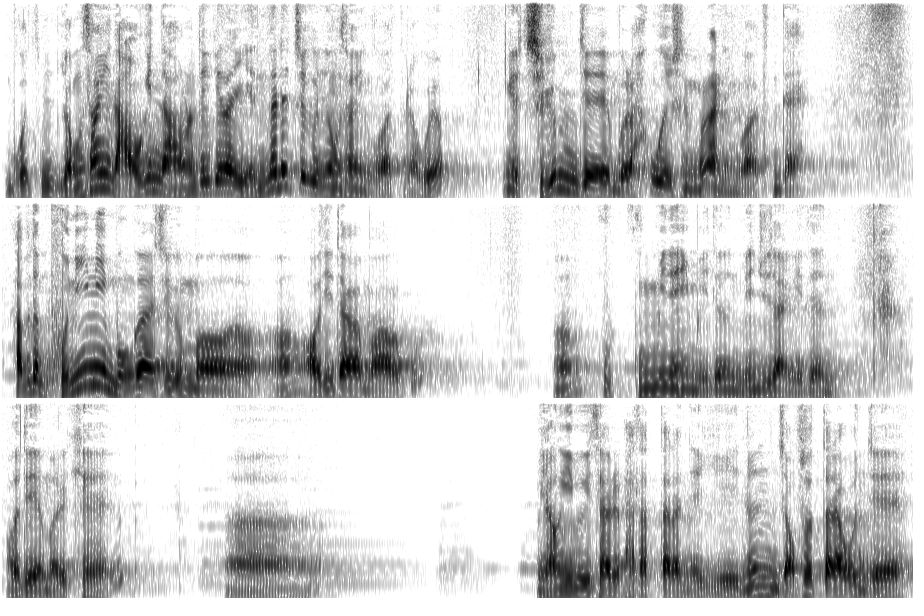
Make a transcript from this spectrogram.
뭐 좀 영상이 나오긴 나오는데 이게 다 옛날에 찍은 영상인 것 같더라고요. 지금 이제 뭘 하고 계시는 건 아닌 것 같은데 아무튼 본인이 뭔가 지금 뭐 어? 디다 뭐 어? 국민의힘이든 민주당이든 어디에 뭐 이렇게 어, 영입 의사를 받았다는 얘기는 이제 없었다라고 이제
